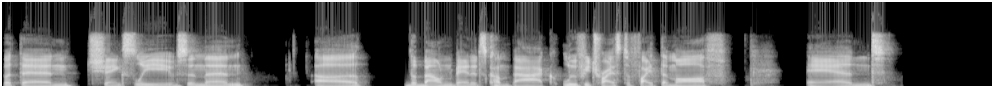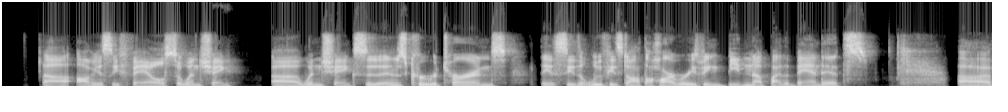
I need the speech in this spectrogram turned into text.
but then Shanks leaves, and then uh, the mountain bandits come back. Luffy tries to fight them off, and uh, obviously fails. So when Shank, uh, when Shanks and his crew returns, they see that Luffy's not at the harbor. He's being beaten up by the bandits. Uh,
